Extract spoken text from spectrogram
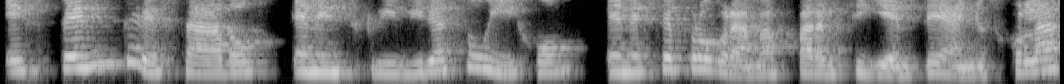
estén interesados en inscribir a su hijo en este programa para el siguiente año escolar.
